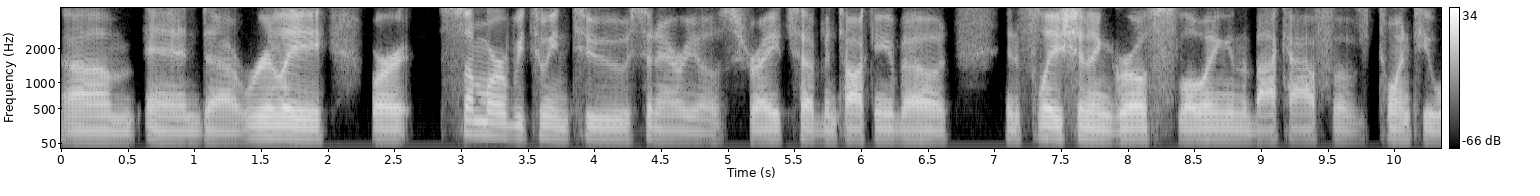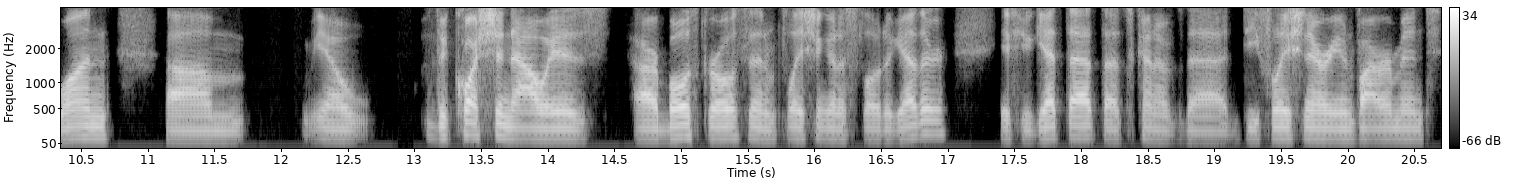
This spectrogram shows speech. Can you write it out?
um, and uh, really we're somewhere between two scenarios, right? I've been talking about inflation and growth slowing in the back half of 21. Um, you know, the question now is are both growth and inflation going to slow together? If you get that, that's kind of that deflationary environment,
